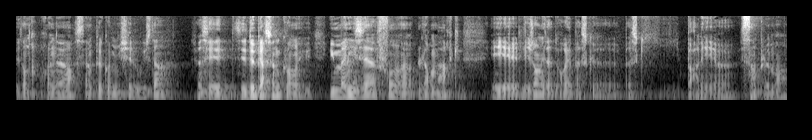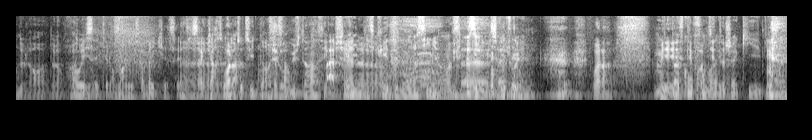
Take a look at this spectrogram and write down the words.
les entrepreneurs, c'est un peu comme Michel Augustin. C'est deux personnes qui ont humanisé à fond leur, marque et les gens les adoraient parce que parce parlaient euh, simplement de leur, de leur produit. Ah oui, ça a été leur marque de fabrique, ça, euh, carte voilà. tout de suite. Michel Augustin, c'est bah, Michel. les biscuits euh, étaient bons aussi, hein, ça, les biscuits ça voilà. Mais pas confondre avec Jackie et Michel.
